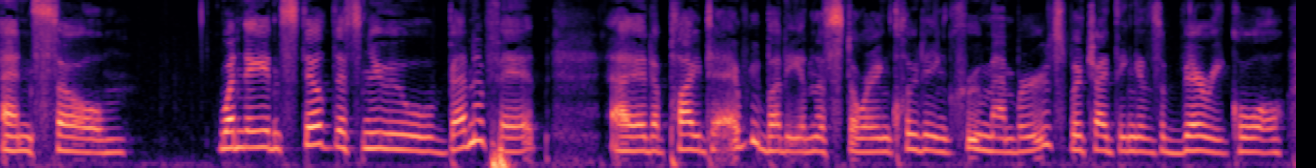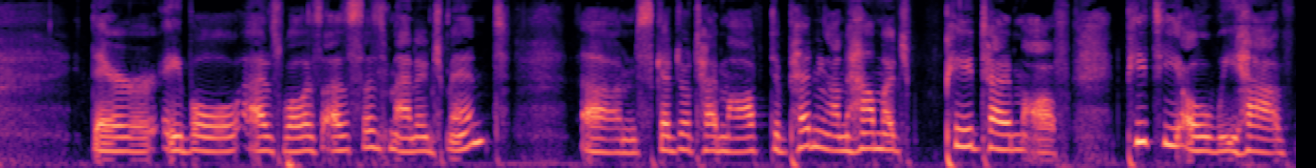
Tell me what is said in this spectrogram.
And so when they instilled this new benefit, it applied to everybody in the store, including crew members, which I think is very cool. They're able, as well as us as management, um, schedule time off depending on how much paid time off PTO we have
